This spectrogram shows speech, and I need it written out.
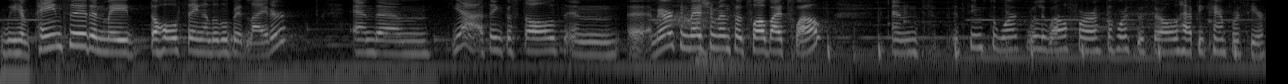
We have painted and made the whole thing a little bit lighter. And um, yeah, I think the stalls in uh, American measurements are 12 by 12. And it seems to work really well for the horses. They're all happy campers here.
